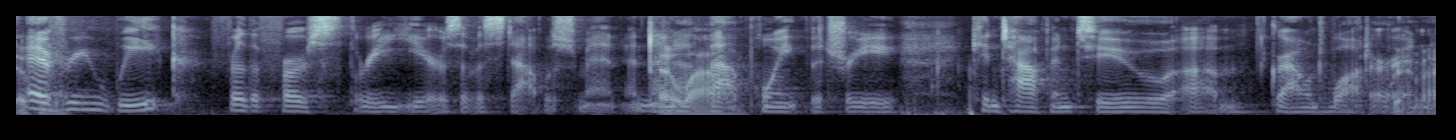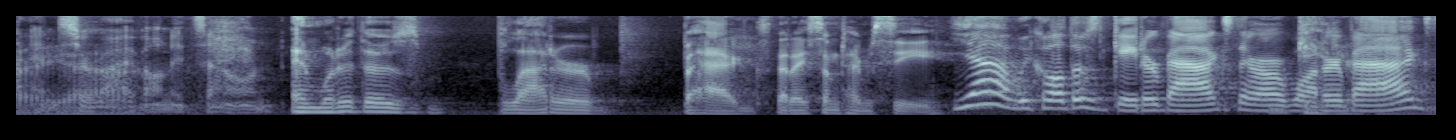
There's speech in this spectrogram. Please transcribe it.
Okay. every week for the first three years of establishment. And then Oh, at wow. that point, the tree can tap into um, groundwater and, and yeah. survive on its own. And what are those bladder bags that I sometimes see? Yeah, we call those gator bags. There are water Gator bags.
